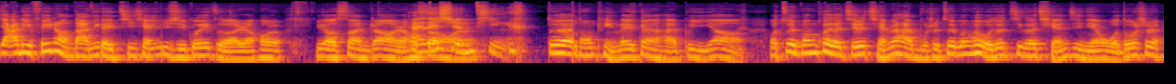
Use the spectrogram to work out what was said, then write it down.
压力非常大，你得提前预习规则，然后又要算账，然后还得选品。对，不同品类券还不一样。我最崩溃的其实前面还不是最崩溃，我就记得前几年我都是，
